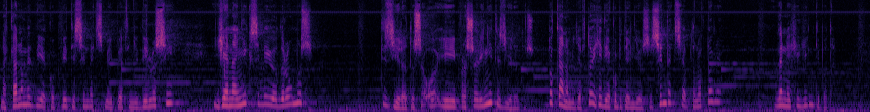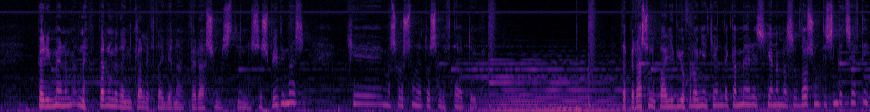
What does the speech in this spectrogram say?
να κάνουμε διακοπή της σύνταξης με υπεύθυνη δήλωση για να ανοίξει λέει ο δρόμος της γύρατος, η προσωρινή της γύρατος. Το κάναμε γι' αυτό, έχει διακοπεί τελείως η σύνταξη από τον Οκτώβριο, δεν έχει γίνει τίποτα. Περιμένουμε, ναι, παίρνουμε δανεικά λεφτά για να περάσουμε στην, στο σπίτι μας και μας χρωστούν τόσα λεφτά από το ΙΚΑ. Θα περάσουν πάλι δύο χρόνια και 11 μέρες για να μας δώσουν τη σύνταξη αυτή;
